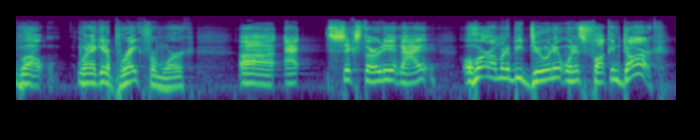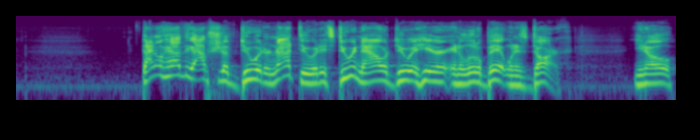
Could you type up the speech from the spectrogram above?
well, when I get a break from work uh, at 6:30 at night, or I'm gonna be doing it when it's fucking dark. I don't have the option of do it or not do it. It's do it now or do it here in a little bit when it's dark. You know,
